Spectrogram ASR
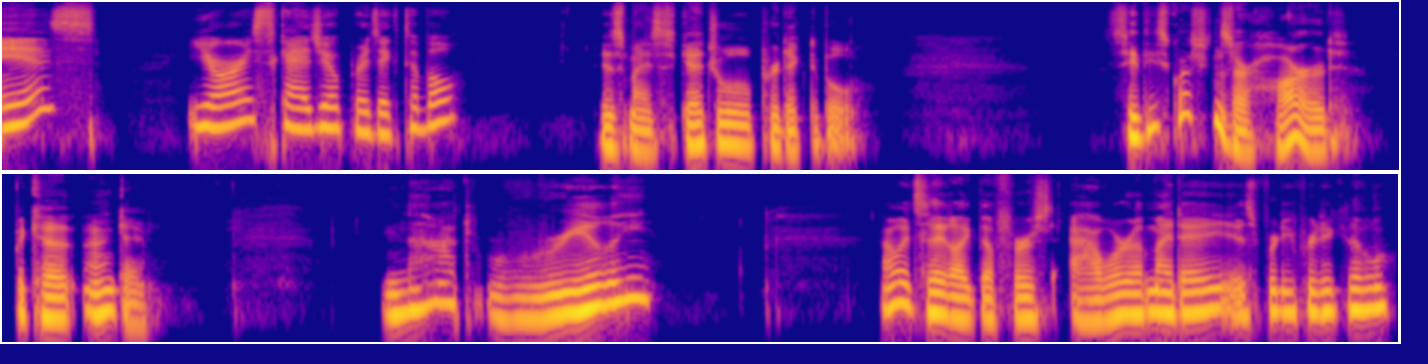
is your schedule predictable? Is my schedule predictable? See, these questions are hard because, okay, not really. I would say like the first hour of my day is pretty predictable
